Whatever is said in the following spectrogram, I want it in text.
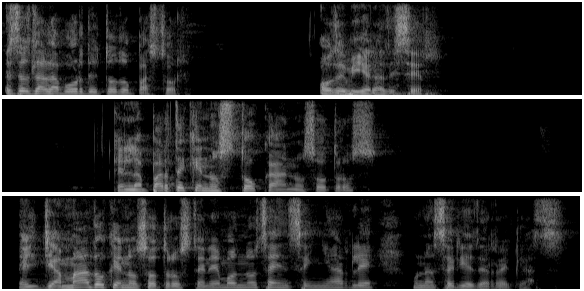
Esa es la labor de todo pastor, o debiera de ser que en la parte que nos toca a nosotros, el llamado que nosotros tenemos no es a enseñarle una serie de reglas,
